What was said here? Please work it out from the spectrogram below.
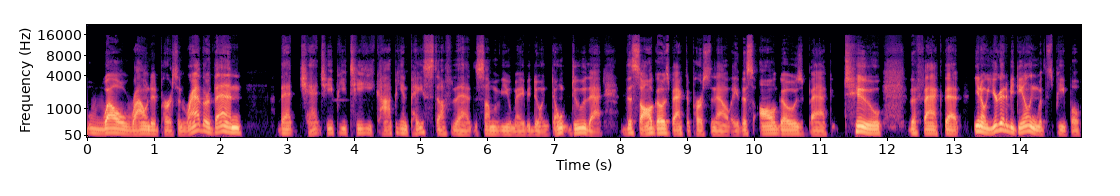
well rounded person rather than that chat GPT copy and paste stuff that some of you may be doing. Don't do that. This all goes back to personality. This all goes back to the fact that, you know, you're going to be dealing with people.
